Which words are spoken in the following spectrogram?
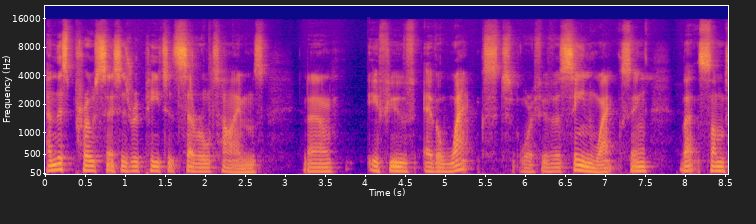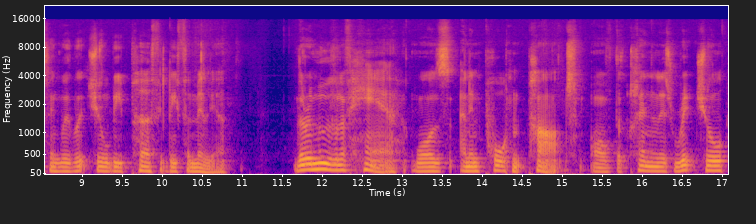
and this process is repeated several times. Now, if you've ever waxed or if you've ever seen waxing, that's something with which you'll be perfectly familiar. The removal of hair was an important part of the cleanliness ritual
